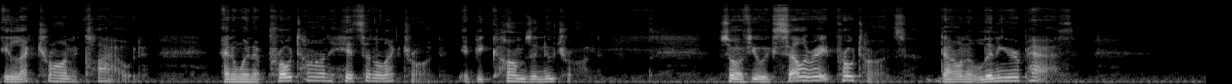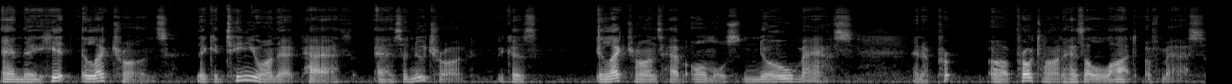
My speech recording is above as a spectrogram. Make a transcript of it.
electron cloud, and when a proton hits an electron, it becomes a neutron. So if you accelerate protons down a linear path and they hit electrons, they continue on that path as a neutron because electrons have almost no mass, and a uh, proton has a lot of mass.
